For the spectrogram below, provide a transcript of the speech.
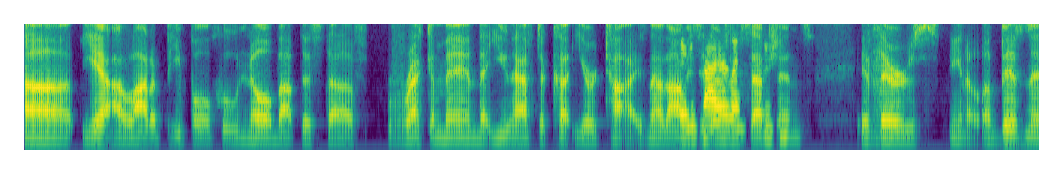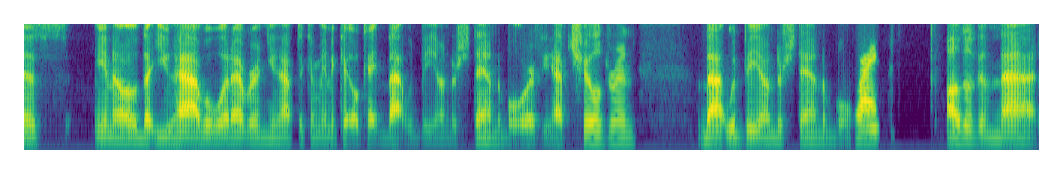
mm-hmm. uh, yeah, a lot of people who know about this stuff recommend that you have to cut your ties. Now, obviously, Entirely. there's mm-hmm. exceptions if there's you know a business you know that you have or whatever and you have to communicate okay that would be understandable. Or if you have children that would be understandable. Right. Other than that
